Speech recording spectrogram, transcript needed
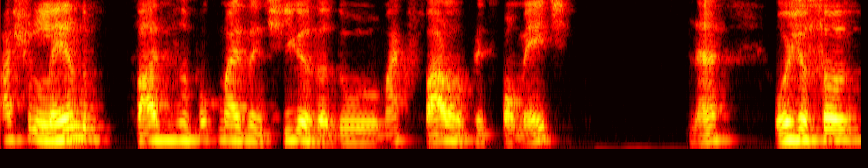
acho, lendo fases um pouco mais antigas, a do McFarlane, principalmente, né? Hoje eu sou,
